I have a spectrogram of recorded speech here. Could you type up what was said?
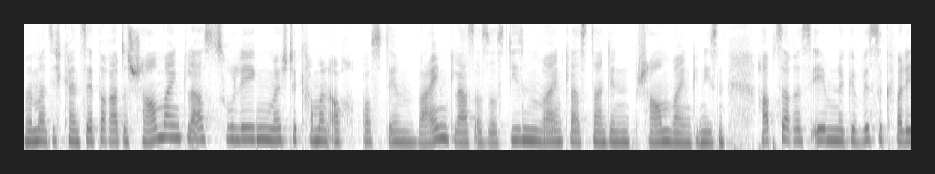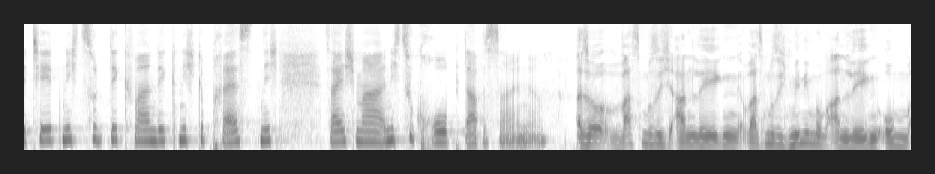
wenn man sich kein separates Schaumweinglas zulegen möchte, kann man auch aus dem Weinglas, also aus diesem Weinglas dann den Schaumwein genießen. Hauptsache ist eben eine gewisse Qualität, nicht zu dickwandig, nicht gepresst, nicht, sage ich mal, nicht zu groß grob darf es sein, ja. Also was muss ich anlegen, was muss ich Minimum anlegen, um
